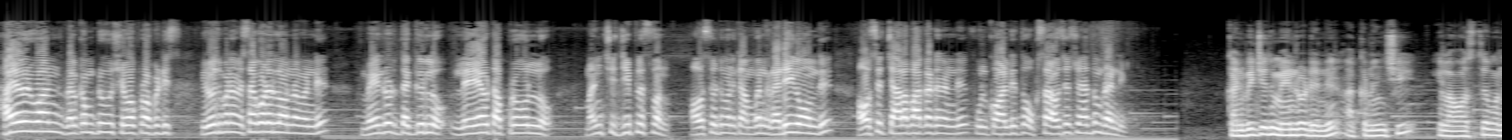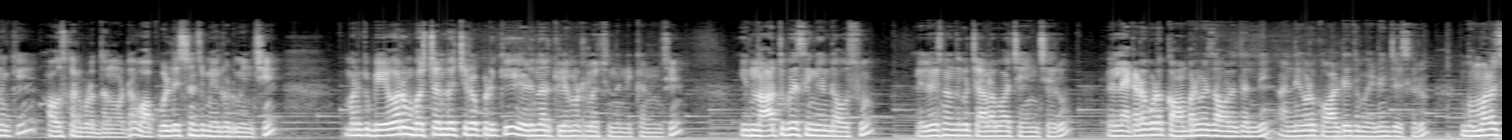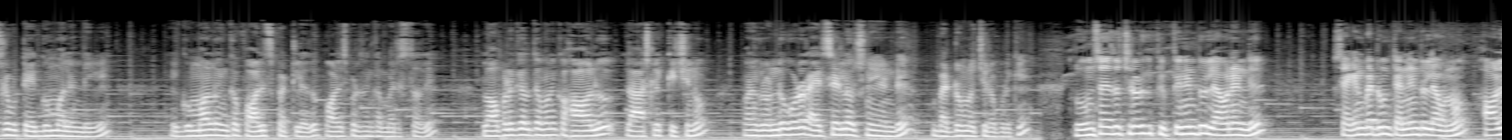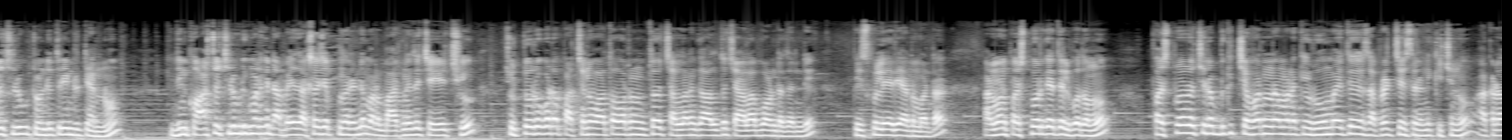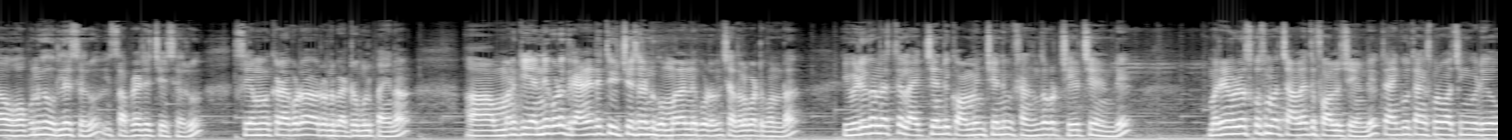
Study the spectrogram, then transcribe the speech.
Hi one welcome to Shiva properties ఈరోజు మనం విశాఖగూడలో ఉన్నామండి. మెయిన్ రోడ్ దగ్గరలో లేఅవుట్ అప్రూవల్లో మంచి జీ ప్లస్ వన్ హౌస్ ఒకటి మనకి అమ్మకానికి రెడీగా ఉంది. హౌస్ అయితే చాలా బాగా కట్టారండి. ఫుల్ క్వాలిటీతో ఒకసారి హౌస్ చేద్దాం రండి. కనిపించేది మెయిన్ రోడ్ అండి. అక్కడ నుంచి ఇలా వస్తే మనకి హౌస్ కనపడుతుంది అనమాట వాకబుల్ డిస్టెన్స్ మెయిన్ రోడ్ నుంచి మనకి భీవరం బస్ స్టాండ్ వచ్చేటప్పటికి ఏడున్నర కిలోమీటర్లు వచ్చిందండి ఇక్కడ నుంచి. ఇది నార్త్ ఫేసింగ్ అండి హౌస్ ఎలివేషన్ అంతా కూడా చాలా బాగా చేయించారు. వీళ్ళు ఎక్కడ కూడా కాంప్రమైజ్ అవ్వలేదండి. అన్ని కూడా క్వాలిటీ అయితే మెయింటైన్ చేశారు. గుమ్మాలు వచ్చినప్పుడు టేక్ గుమ్మాలు అండి ఇవి. ఈ గుమ్మాలు ఇంకా పాలిష్ పెట్టలేదు. పాలిష్ పెడితే ఇంకా మెరుస్తుంది. లోపలికి వెళ్తే మనకి హాలు లాస్ట్లో కిచెను మనకి రెండు కూడా రైట్ సైడ్లో వచ్చినాయండి బెడ్రూమ్లో వచ్చేటప్పటికి. రూమ్ సైజ్ వచ్చేటప్పటికి ఫిఫ్టీన్ ఇంటూ లెవెన్ అండి. Second bedroom ten into eleven hall వచ్చేటప్పుడు ట్వంటీ త్రీ ఇంటూ టెన్ దీని కాస్ట్ వచ్చేటప్పటికి మనకి డెబ్బై ఐదు లక్షలు చెప్తున్నారండి. మనం బాగా అయితే చేయొచ్చు. చుట్టూరు కూడా పచ్చని వాతావరణంతో చల్లని గాలితో చాలా బాగుంటుందండి. పీస్ఫుల్ ఏరియా అనమాట అండ్ మనం ఫస్ట్ ఫ్లోర్కి అయితే వెళ్ళిపోదాము. ఫస్ట్ ఫ్లోర్ వచ్చేటప్పటికి చివరిన మనకి రూమ్ అయితే సపరేట్ చేశారండి కిచెన్ అక్కడ ఓపెన్గా వదిలేశారు. ఇది సపరేట్ చేశారు. సేమ్ ఇక్కడ కూడా రెండు బెడ్రూముల పైన. మనకి ఇవన్నీ కూడా గ్రానైట్ అయితే యూజ్ చేశారండి గుమ్మలన్నీ కూడా చెదలు పట్టకుండా. ఈ వీడియో కన్నా నచ్చితే లైక్ చేయండి కామెంట్ చేయండి మీ అంతా కూడా షేర్ చేయండి. మరిన్ని వీడియోస్ కోసం మన ఛానల్ అయితే ఫాలో చేయండి. Thank you thanks for watching video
